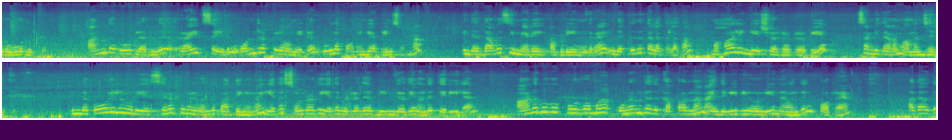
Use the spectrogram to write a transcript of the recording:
ஒரு ஊர் இருக்குது அந்த ஊர்லேருந்து ரைட் சைடு ஒன்றரை கிலோமீட்டர் உள்ளே போனீங்க அப்படின்னு சொன்னால் இந்த தவசி மேடை அப்படிங்கிற இந்த திருத்தலத்தில் தான் மகாலிங்கேஸ்வரருடைய சன்னிதானம் அமைஞ்சிருக்கு. இந்த கோயிலினுடைய சிறப்புகள் வந்து பார்த்தீங்கன்னா எதை சொல்கிறது எதை விடுறது அப்படிங்கிறதே வந்து தெரியல. அனுபவபூர்வமாக உணர்ந்ததுக்கு அப்புறம் தான் நான் இந்த வீடியோவையே நான் வந்து போடுறேன். அதாவது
